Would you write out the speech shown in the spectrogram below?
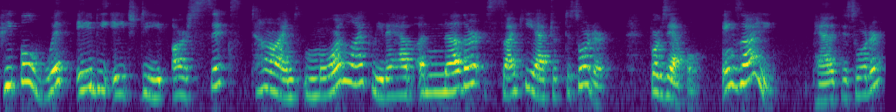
people with ADHD are six times more likely to have another psychiatric disorder. For example, anxiety, panic disorder,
